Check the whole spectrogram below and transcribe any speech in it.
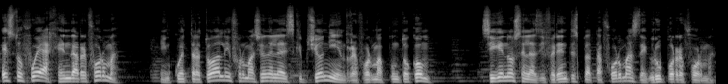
Esto fue Agenda Reforma. Encuentra toda la información en la descripción y en reforma.com. Síguenos en las diferentes plataformas de Grupo Reforma.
